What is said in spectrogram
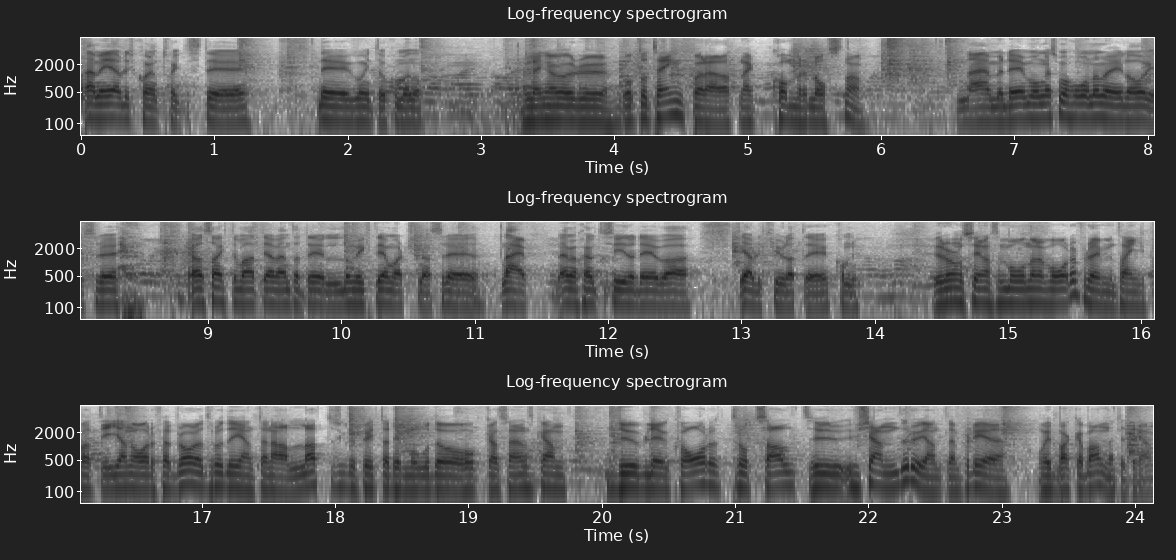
nej, men jävligt skönt faktiskt. Det, det går inte att komma undan. Hur länge har du gått och tänkt på det här, att när kommer det lossna? Nej, men det är många som har hånat mig i laget, så det, jag har sagt det bara att jag väntar till de viktiga matcherna. Så det, nej, nej, men skämt åsido, det är bara jävligt kul att det kom nu. Hur har de senaste månaderna varit för dig med tanke på att i januari, februari trodde egentligen alla att du skulle flytta till Modo och Hockeyallsvenskan. Du blev kvar trots allt. Hur, hur kände du egentligen för det, om vi backar bandet lite grann?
